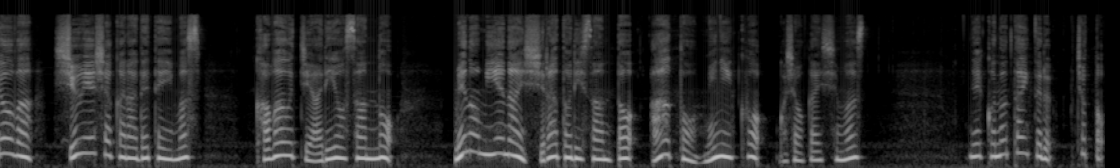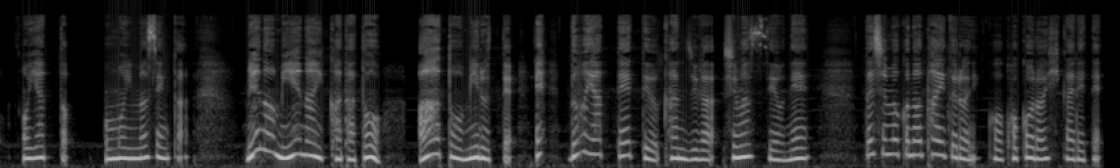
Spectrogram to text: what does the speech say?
今日は集英社から出ています。川内有夫さんの目の見えない白鳥さんとアートを見に行くをご紹介します。でこのタイトルちょっとおやっと思いませんか？目の見えない方とアートを見るってえどうやって？っていう感じがしますよね。私もこのタイトルにこう心惹かれて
